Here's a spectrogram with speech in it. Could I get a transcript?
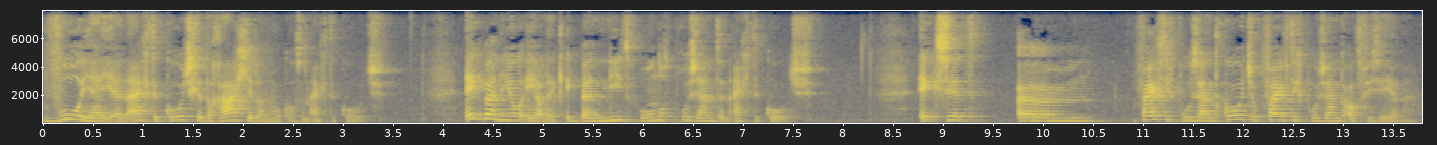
Voel jij je een echte coach, gedraag je dan ook als een echte coach. Ik ben heel eerlijk, ik ben niet 100% een echte coach. Ik zit um, ehm, 50% coach op 50% adviseren.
